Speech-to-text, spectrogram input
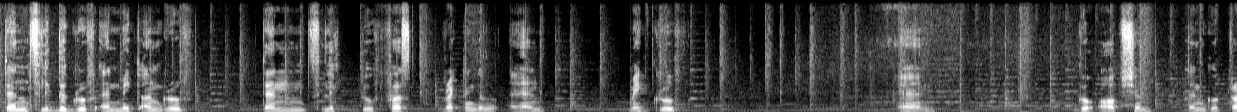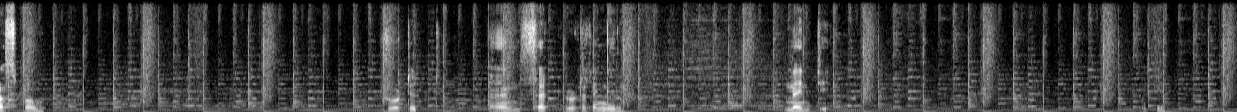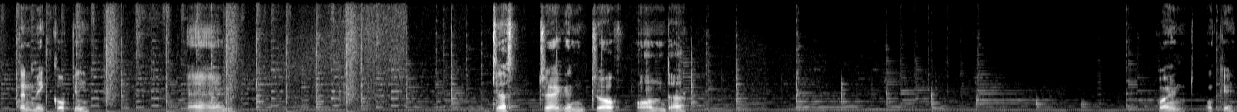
Then select the group and make ungroup. Then select to first rectangle and make group. And go option then go transform. Rotate and set rotate angle 90 okay then make copy. And just drag and drop on the point okay?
